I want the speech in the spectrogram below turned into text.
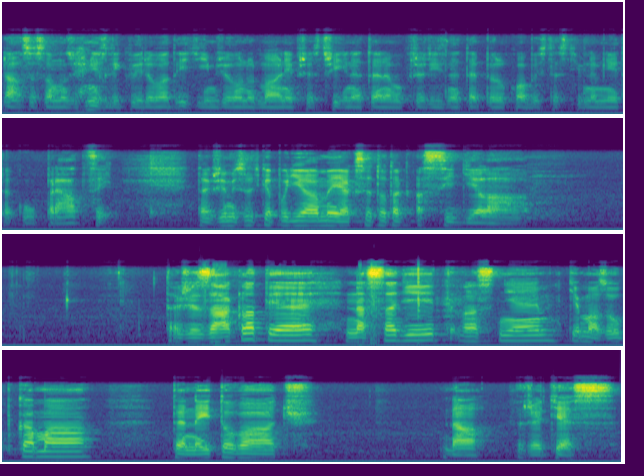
Dá se samozřejmě zlikvidovat i tím, že ho normálně přestříhnete nebo přeříznete pilku, abyste s tím neměli takovou práci. Takže my se teďka podíváme, jak se to tak asi dělá. Takže základ je nasadit vlastně těma zoubkama ten nejtováč na řetěz.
